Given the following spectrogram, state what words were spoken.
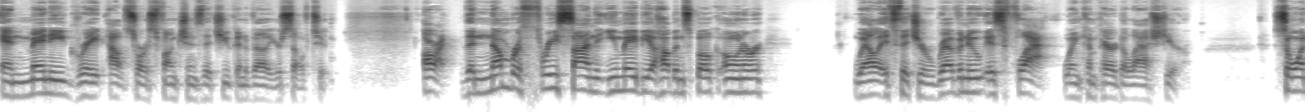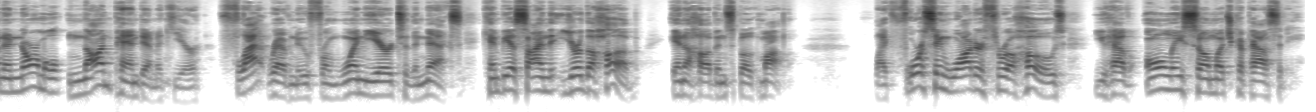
and many great outsource functions that you can avail yourself to. All right, the number three sign that you may be a hub and spoke owner, well, it's that your revenue is flat when compared to last year. So, in a normal non pandemic year, flat revenue from one year to the next can be a sign that you're the hub in a hub and spoke model. Like forcing water through a hose, you have only so much capacity.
